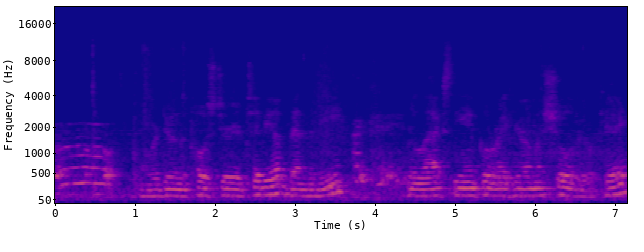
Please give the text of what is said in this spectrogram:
And we're doing the posterior tibia, bend the knee. Okay. Relax the ankle right here on my shoulder, okay?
